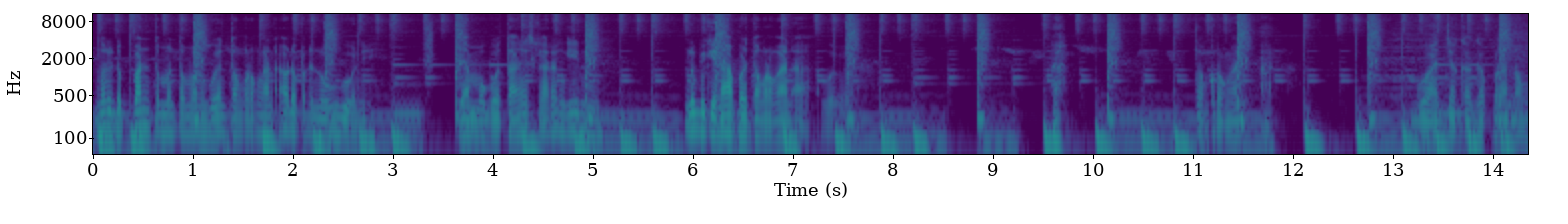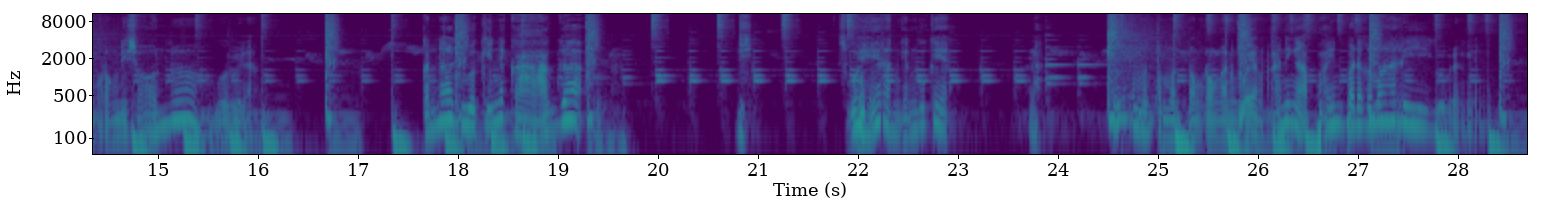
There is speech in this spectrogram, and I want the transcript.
Tau di depan teman-teman gue yang tongkrongan A udah pada nunggu nih. Yang mau gue tanya sekarang gini Lu bikin apa di tongkrongan A? Gue bilang Hah? Tongkrongan A? Gue aja kagak pernah nongkrong di sono Gue bilang. Kenal juga kayaknya kagak. Di gue heran kan gue kayak Lah Lu temen-temen tongkrongan gue yang ani ngapain pada kemari? Gue bilang gitu. Nah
